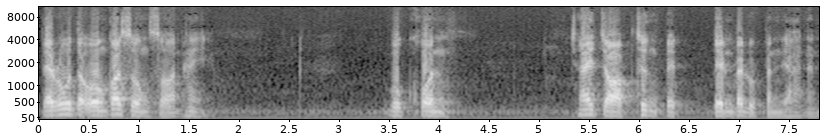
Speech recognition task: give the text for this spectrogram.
แต่รู้ตะองค์ก็ทรงสอนให้ บุคคลใช้จอบซึ่งเป็นเป็นประดุษปัญญานั้น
